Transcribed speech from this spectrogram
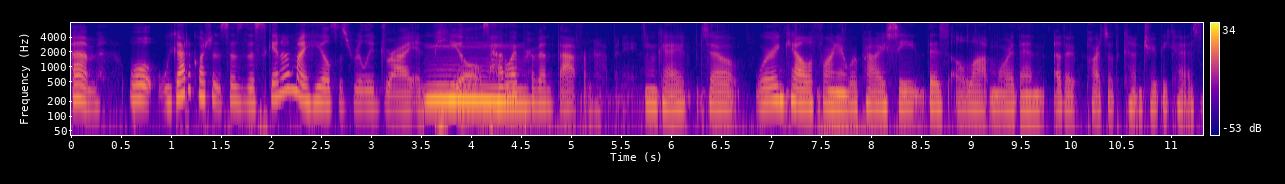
Um, well, we got a question that says the skin on my heels is really dry and peels. How do I prevent that from happening? Okay, so we're in California. We'll probably see this a lot more than other parts of the country because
